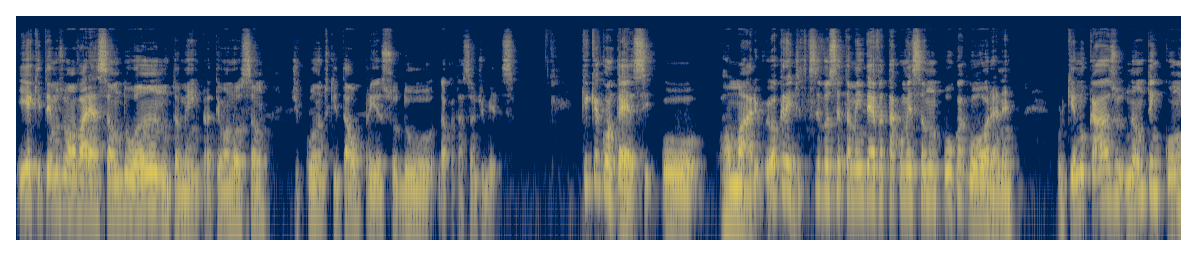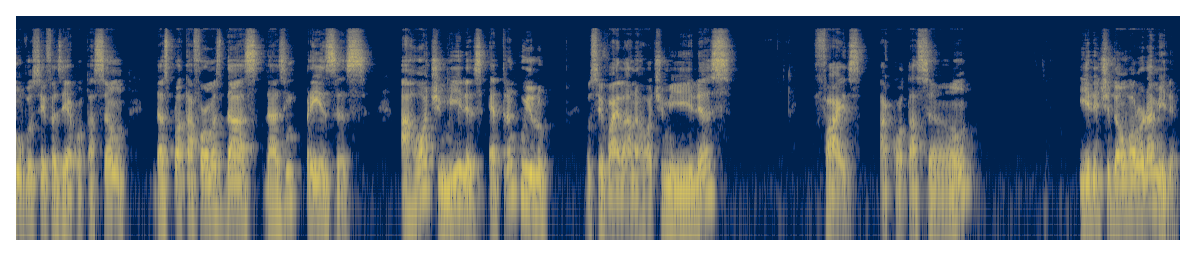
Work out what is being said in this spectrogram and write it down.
E aqui temos uma variação do ano também, para ter uma noção de quanto que está o preço do, da cotação de milhas. O que, que acontece, o Romário? Eu acredito que você também deve estar começando um pouco agora, né? Porque no caso, não tem como você fazer a cotação das plataformas das, das empresas. A Hot Milhas é tranquilo. Você vai lá na Hot Milhas, faz a cotação e ele te dá o valor da milha.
